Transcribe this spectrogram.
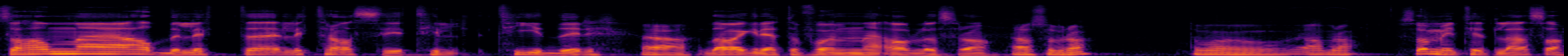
Så han eh, hadde litt, eh, litt trasig til tider. Ja, Da var det greit å få en eh, avløser, da. ja så bra. Det var jo ja, bra. Så mye tid til å lese.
